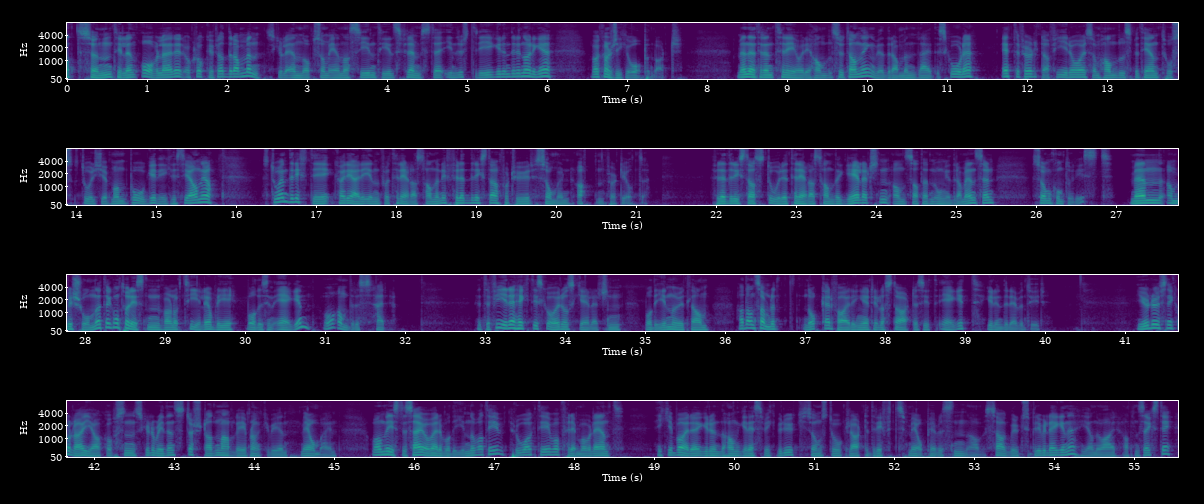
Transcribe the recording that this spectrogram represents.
At sønnen til en overlærer og klokke fra Drammen skulle ende opp som en av sin tids fremste industrigründere i Norge, var kanskje ikke åpenbart. Men etter en treårig handelsutdanning ved Drammen leide skole, etterfulgt av fire år som handelsbetjent hos storkjøpmann Boger i Kristiania, sto en driftig karriere innenfor trelasthandelen i Fredrikstad for tur sommeren 1848. Fredrikstads store trelasthandler Gelertsen ansatte den unge drammenseren som kontorist, men ambisjonene til kontoristen var nok tidlig å bli både sin egen og andres herre. Etter fire hektiske år hos Gelertsen, både inn- og utland, hadde han samlet nok erfaringer til å starte sitt eget gründereventyr. Julius Nicolai Jacobsen skulle bli den største av dem alle i plankebyen, med omegn, og han viste seg å være både innovativ, proaktiv og fremoverlent. Ikke bare grunnet han Gressvik Bruk, som sto klart til drift med opphevelsen av sagbruksprivilegiene i januar 1860,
